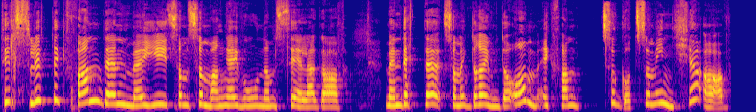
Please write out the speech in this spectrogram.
Til slutt eg fann den møyi som så mange ei von om sela gav. Men dette som jeg drømte om, jeg fant så godt som ikke av.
